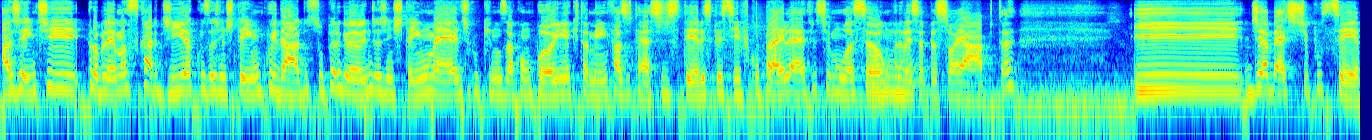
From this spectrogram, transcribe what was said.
a gente, problemas cardíacos, a gente tem um cuidado super grande. A gente tem um médico que nos acompanha, que também faz o teste de esteira específico para eletroestimulação, para ver se a pessoa é apta. E diabetes tipo C.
